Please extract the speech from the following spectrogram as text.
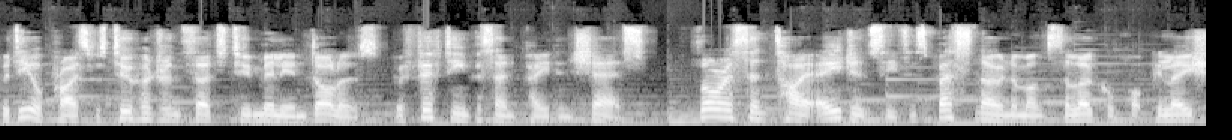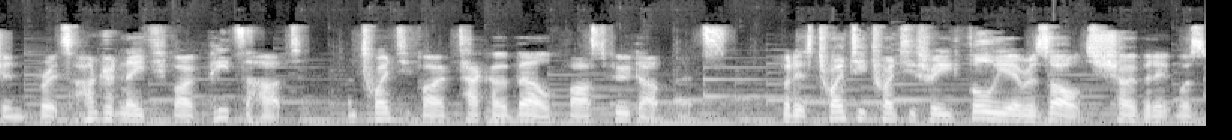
The deal price was $232 million, with 15% paid in shares. Thoresen Thai Agencies is best known amongst the local population for its 185 Pizza Hut and 25 Taco Bell fast food outlets. But its 2023 full year results show that it was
